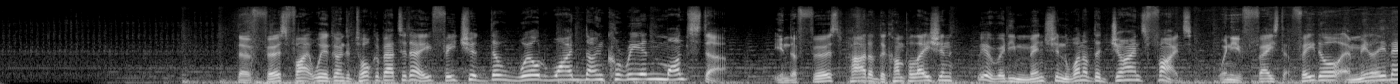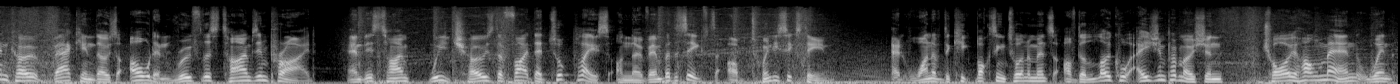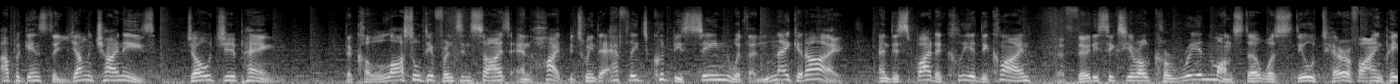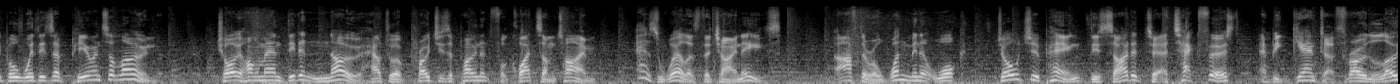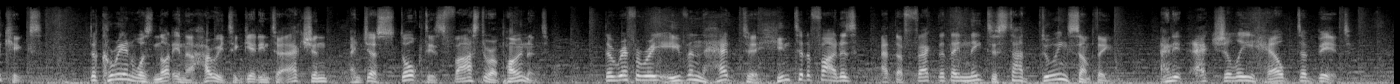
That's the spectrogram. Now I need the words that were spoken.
The first fight we're going to talk about today featured the worldwide known Korean monster. In the first part of the compilation, we already mentioned one of the Giants' fights when he faced Fedor Emelianenko back in those old and ruthless times in Pride. And this time, we chose the fight that took place on November the 6th of 2016. At one of the kickboxing tournaments of the local Asian promotion, Choi Hong Man went up against the young Chinese, Zhou Jipeng. The colossal difference in size and height between the athletes could be seen with the naked eye. And despite a clear decline, the 36 year old Korean monster was still terrifying people with his appearance alone. Choi Hongman didn't know how to approach his opponent for quite some time, as well as the Chinese. After a one minute walk, Zhou Jipeng decided to attack first and began to throw low kicks. The Korean was not in a hurry to get into action and just stalked his faster opponent. The referee even had to hint to the fighters at the fact that they need to start doing something, and it actually helped a bit.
